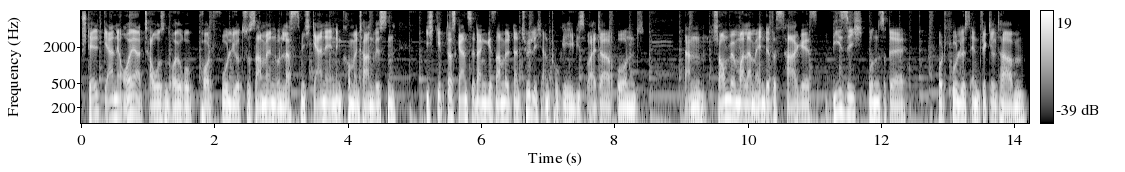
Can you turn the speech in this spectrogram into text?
Stellt gerne euer 1000 Euro Portfolio zusammen und lasst mich gerne in den Kommentaren wissen. Ich gebe das Ganze dann gesammelt natürlich an Pokehebis weiter und dann schauen wir mal am Ende des Tages, wie sich unsere Portfolios entwickelt haben.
